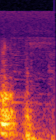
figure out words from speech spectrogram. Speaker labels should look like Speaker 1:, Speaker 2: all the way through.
Speaker 1: Yeah.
